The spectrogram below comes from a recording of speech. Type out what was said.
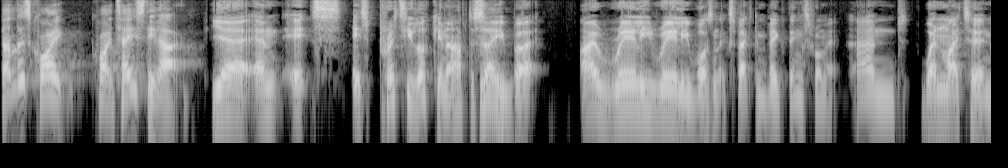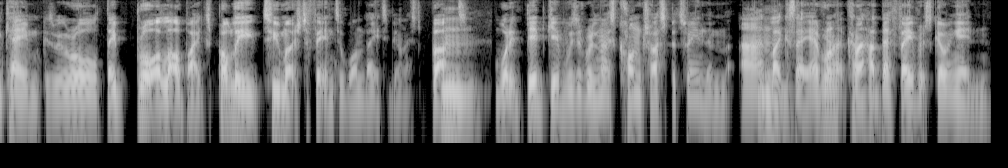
That looks quite quite tasty. That Yeah, and it's it's pretty looking, I have to say, hmm. but I really, really wasn't expecting big things from it. And when my turn came, because we were all they brought a lot of bikes, probably too much to fit into one day, to be honest. But hmm. what it did give was a really nice contrast between them. And like hmm. I say, everyone kind of had their favourites going in.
